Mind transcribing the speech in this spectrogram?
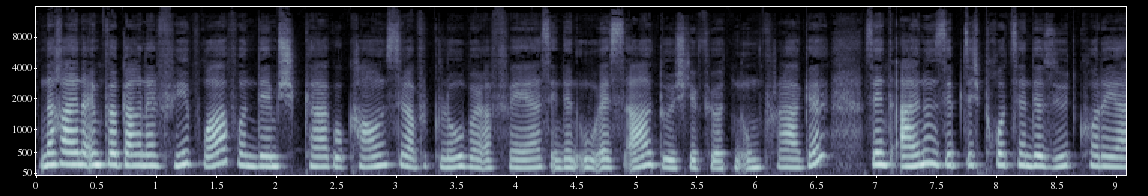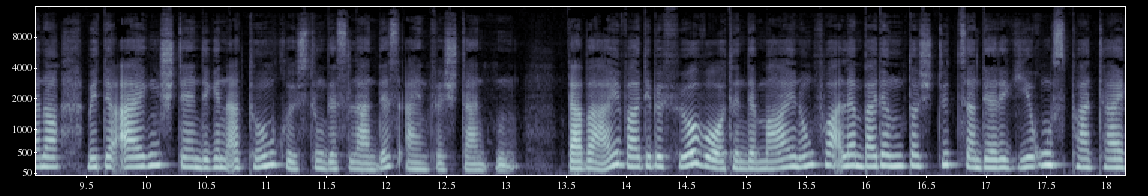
Nach einer im vergangenen Februar von dem Chicago Council of Global Affairs in den USA durchgeführten Umfrage sind 71 Prozent der Südkoreaner mit der eigenständigen Atomrüstung des Landes einverstanden. Dabei war die befürwortende Meinung vor allem bei den Unterstützern der Regierungspartei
